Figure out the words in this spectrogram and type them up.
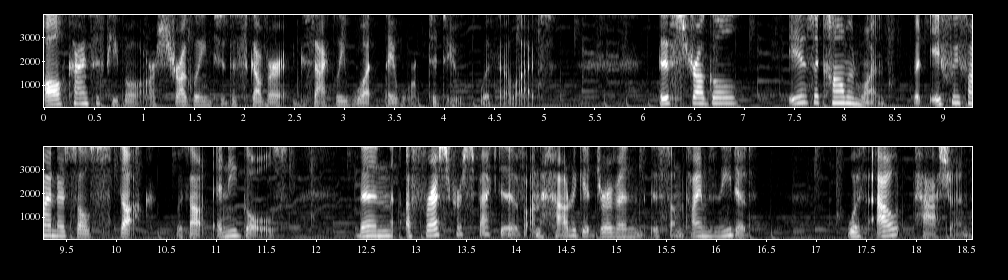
all kinds of people are struggling to discover exactly what they want to do with their lives. This struggle is a common one, but if we find ourselves stuck without any goals, then a fresh perspective on how to get driven is sometimes needed. Without passion,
